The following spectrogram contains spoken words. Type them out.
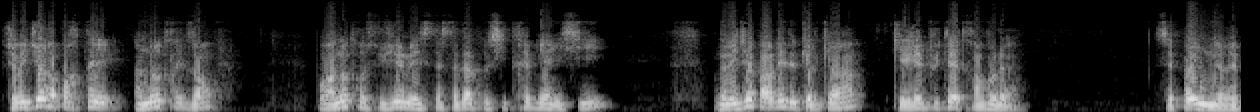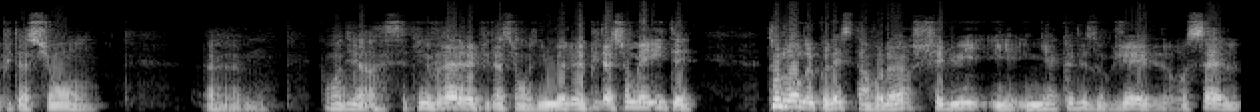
J'avais déjà rapporté un autre exemple pour un autre sujet, mais ça s'adapte aussi très bien ici. On avait déjà parlé de quelqu'un qui est réputé être un voleur. C'est pas une réputation, euh, comment dire, c'est une vraie réputation, une réputation méritée. Tout le monde le connaît, c'est un voleur. Chez lui, il, n'y a que des objets, des recels.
